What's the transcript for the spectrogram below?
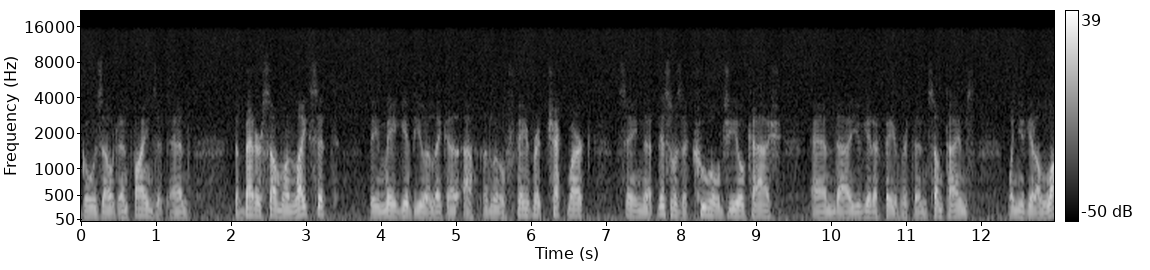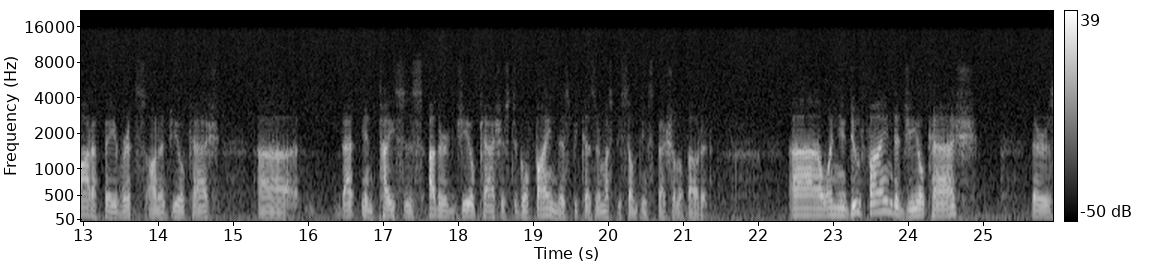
goes out and finds it. And the better someone likes it, they may give you a, like a, a, a little favorite check mark saying that this was a cool geocache and uh, you get a favorite. And sometimes when you get a lot of favorites on a geocache, uh, that entices other geocaches to go find this because there must be something special about it. Uh, when you do find a geocache, there's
